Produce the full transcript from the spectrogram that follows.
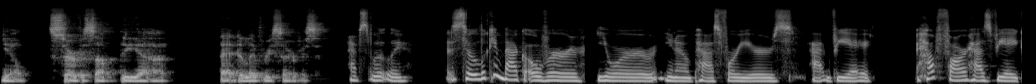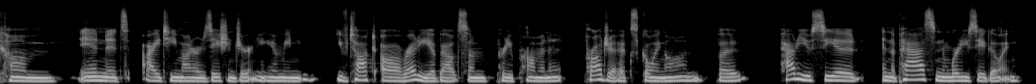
you know, service up the uh, that delivery service. Absolutely. So looking back over your, you know, past 4 years at VA, how far has VA come in its IT modernization journey? I mean, you've talked already about some pretty prominent projects going on, but how do you see it in the past and where do you see it going?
